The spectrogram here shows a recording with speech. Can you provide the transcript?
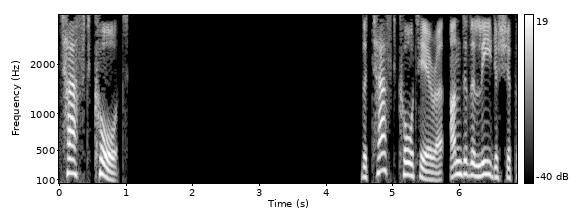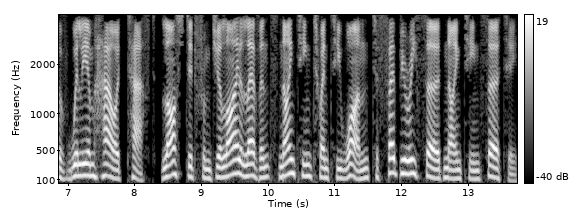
Taft Court. The Taft Court era, under the leadership of William Howard Taft, lasted from July 11, 1921 to February 3, 1930.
